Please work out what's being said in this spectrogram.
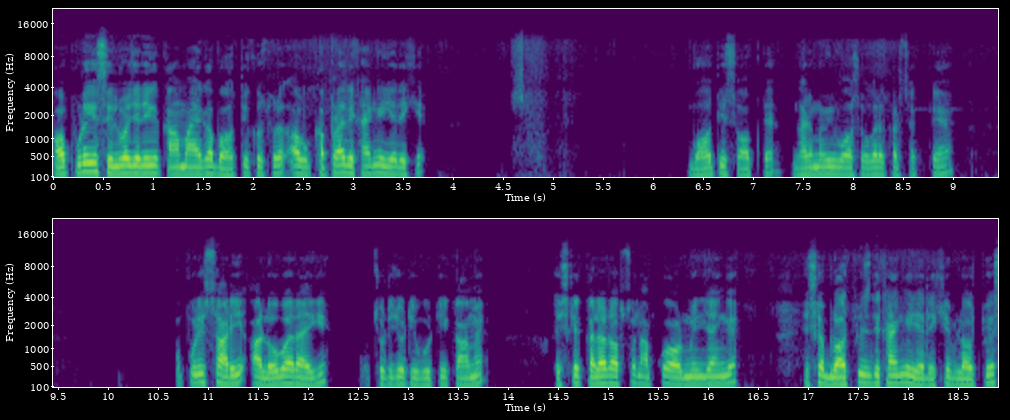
और पूरे ये सिल्वर जरी का काम आएगा, बहुत ही खूबसूरत। और कपड़ा दिखाएँगे, ये देखिए। बहुत ही सॉफ्ट है, घर में भी वॉश वगैरह कर सकते हैं। और पूरी साड़ी ऑल ओवर आएगी छोटी छोटी बूटी काम है। इसके कलर ऑप्शन आपको और मिल जाएँगे। इसका ब्लाउज पीस दिखाएँगे, ये देखिए ब्लाउज पीस।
